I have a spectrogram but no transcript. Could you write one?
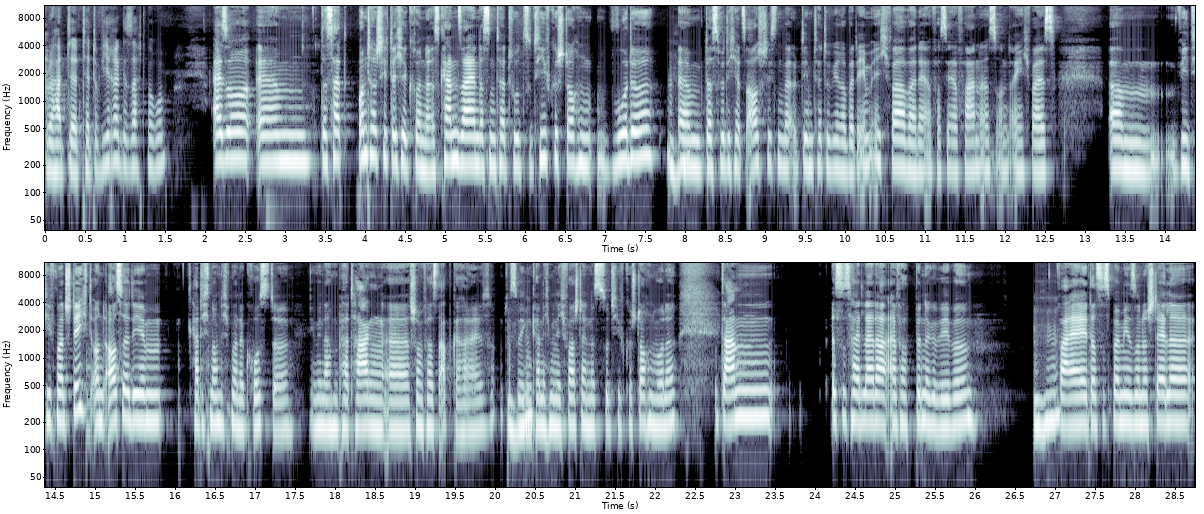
oder hat der Tätowierer gesagt, warum? Also, ähm, das hat unterschiedliche Gründe. Es kann sein, dass ein Tattoo zu tief gestochen wurde. Ähm, das würde ich jetzt ausschließen bei dem Tätowierer, bei dem ich war, weil der einfach sehr erfahren ist und eigentlich weiß, ähm, wie tief man sticht. Und außerdem hatte ich noch nicht mal eine Kruste. Irgendwie nach ein paar Tagen äh, schon fast abgeheilt. Deswegen kann ich mir nicht vorstellen, dass es zu tief gestochen wurde. Dann ist es halt leider einfach Bindegewebe, weil das ist bei mir so eine Stelle,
